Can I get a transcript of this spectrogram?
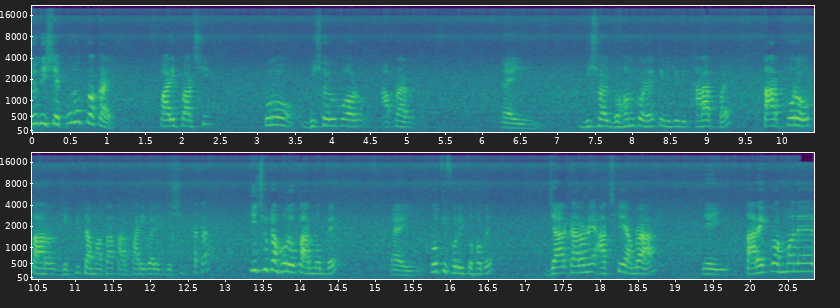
যদি সে কোনো প্রকারে পারিপার্শ্বিক কোনো বিষয়ের উপর আপনার এই বিষয় গ্রহণ করে তিনি যদি খারাপ হয়, তারপরেও তার যে পিতামাতা, তার পারিবারিক যে শিক্ষাটা, কিছুটা হলেও তার মধ্যে এই প্রতিফলিত হবে। যার কারণে আজকে আমরা এই তারেক রহমানের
